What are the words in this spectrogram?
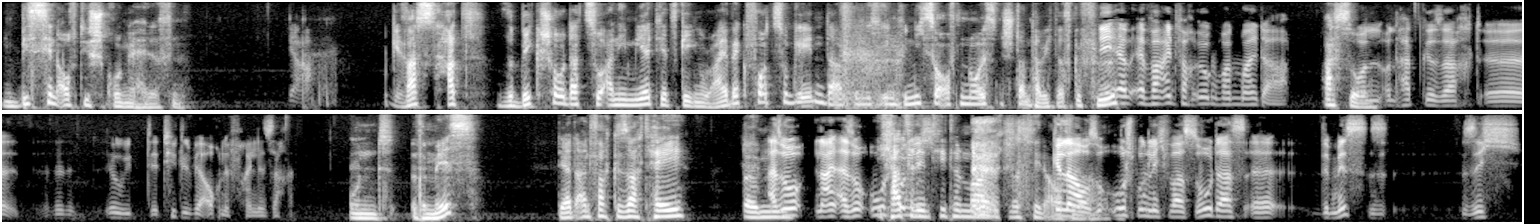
ein bisschen auf die Sprünge helfen. Ja. Genau. Was hat The Big Show dazu animiert, jetzt gegen Ryback vorzugehen? Da bin ich irgendwie nicht so auf dem neuesten Stand, habe ich das Gefühl. Nee, er, er, war einfach irgendwann mal da. Ach so. Und, und hat gesagt, äh, der Titel wäre auch eine feine Sache. Und The Miz? Der hat einfach gesagt, hey, ähm, also, nein, also ich hatte den Titel mal, ich möchte ihn auch. Genau, so ursprünglich war es so, dass äh, The Miz sich,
